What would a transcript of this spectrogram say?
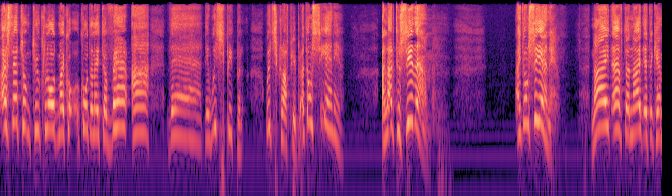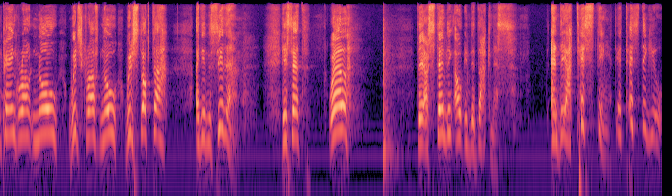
I said to, to Claude, my co- coordinator, where are the, the witch people, witchcraft people? I don't see any. I like to see them. I don't see any. Night after night at the campaign ground, no witchcraft, no witch doctor. I didn't see them. He said, Well, they are standing out in the darkness and they are testing. They're testing you.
